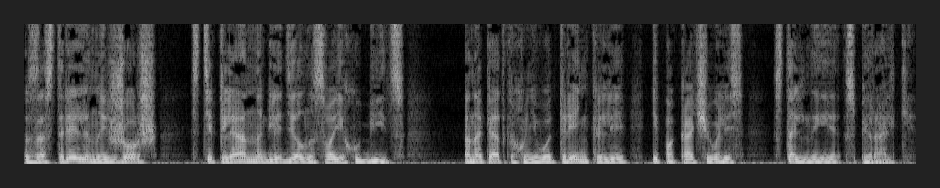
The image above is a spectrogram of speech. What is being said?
Застреленный Жорж стеклянно глядел на своих убийц, а на пятках у него тренькали и покачивались стальные спиральки.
